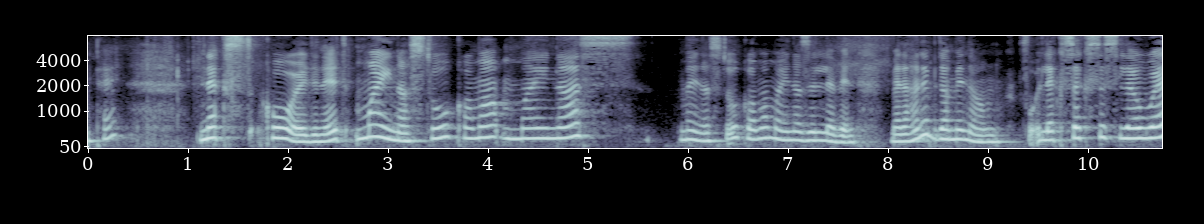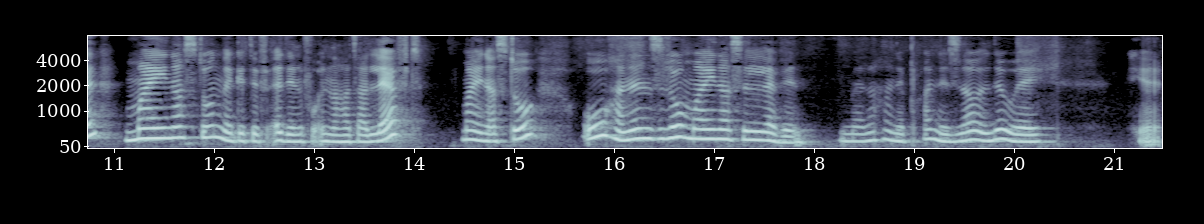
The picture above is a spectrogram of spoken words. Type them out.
Okay. Next coordinate minus 2, comma minus minus 2, comma minus 11. Mela ħanibda minn hawn fuq l-x axis l-ewwel minus 2 negative qegħdin fuq in-naħa tal-left minus 2 u ħaninżlu minus 11. Mela ħanibqa' niżla all the way here.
